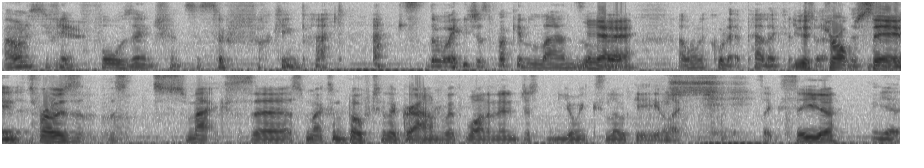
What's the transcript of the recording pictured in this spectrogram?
I honestly think Yeah. Thor's entrance is so fucking badass. the way he just fucking lands on Yeah. the. I want to call it a pelican. He just drops in, throws, smacks, uh, smacks them both to the ground with one, and then just yoinks Loki. Like it's like, see ya. yeah.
